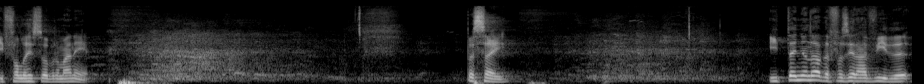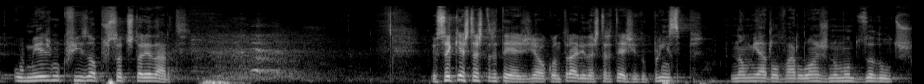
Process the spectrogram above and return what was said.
e falei sobre Mané. Passei. E tenho andado a fazer à vida o mesmo que fiz ao professor de História da Arte. Eu sei que esta estratégia, ao contrário da estratégia do príncipe, não me há de levar longe no mundo dos adultos.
